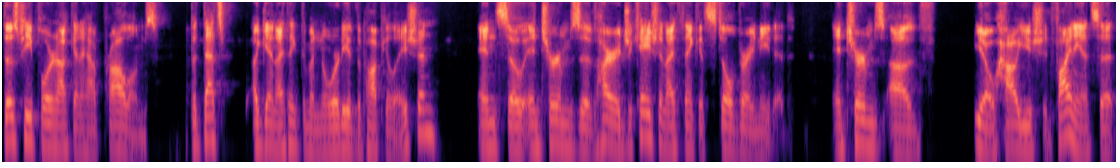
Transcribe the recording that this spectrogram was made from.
Those people are not going to have problems. But that's again, I think the minority of the population. And so in terms of higher education, I think it's still very needed. In terms of, you know, how you should finance it,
